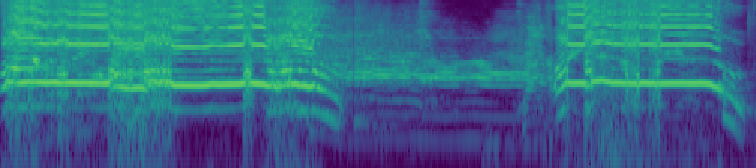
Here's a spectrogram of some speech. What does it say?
Oh! Oh!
